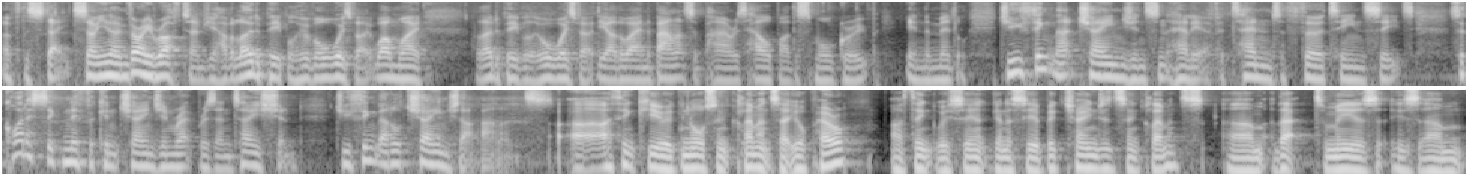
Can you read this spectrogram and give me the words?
of the state. So, you know, in very rough terms, you have a load of people who have always voted one way, a load of people who always vote the other way, and the balance of power is held by the small group in the middle. Do you think that change in St Helier for 10 to 13 seats, so quite a significant change in representation, do you think that'll change that balance? Uh, I think you ignore St Clement's at your peril. I think we're going to see a big change in St Clement's. Um, that to me is is um,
